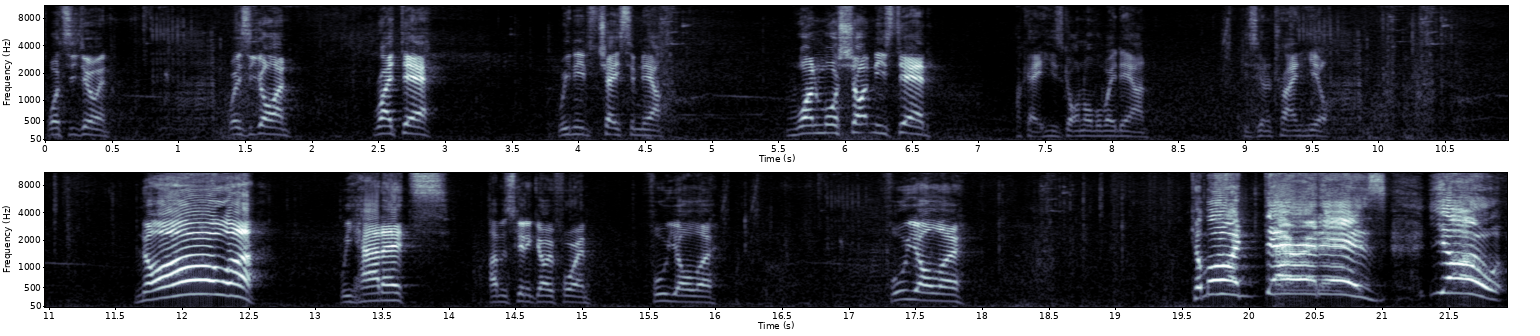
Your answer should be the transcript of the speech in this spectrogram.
What's he doing? Where's he going? Right there. We need to chase him now. One more shot and he's dead. Okay, he's gone all the way down. He's gonna try and heal. No! We had it. I'm just gonna go for him. Full YOLO. Full YOLO. Come on! There it is! Yo!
